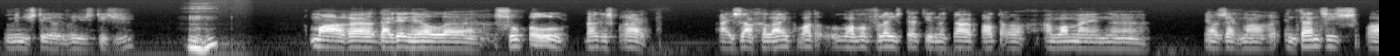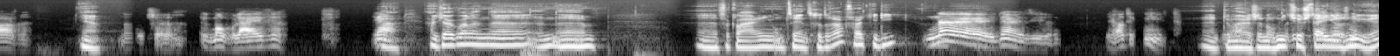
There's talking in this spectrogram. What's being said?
ministerie van Justitie. Mhm. Maar dat ging heel soepel, dat gesprek. Hij zag gelijk wat, wat voor vlees dat hij in de kuip had eh, en wat mijn eh, ja, zeg maar, intenties waren. Ja. Dus eh, ik mocht blijven. ja. Ja, Had je ook wel een, een verklaring omtrent gedrag? Had je die? nee, nee, die, die had ik niet. En toen Ja, waren ze nog niet zo streng als nu, hè?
